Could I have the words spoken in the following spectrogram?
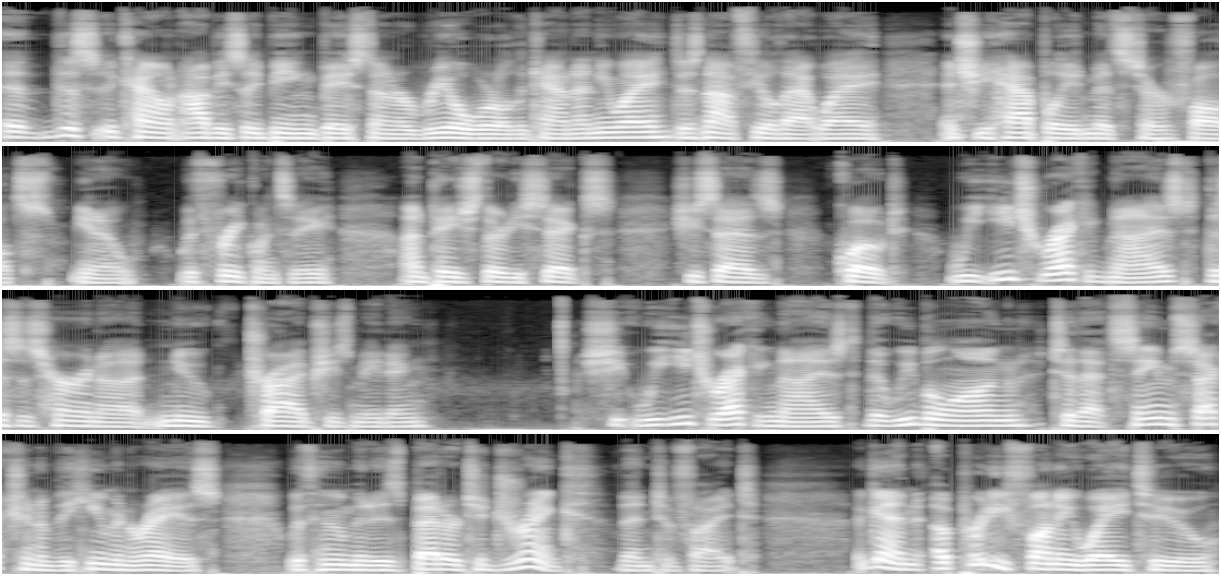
Uh, this account, obviously being based on a real world account anyway, does not feel that way, and she happily admits to her faults, you know, with frequency. On page 36, she says, quote, We each recognized, this is her in a new tribe she's meeting, she, we each recognized that we belonged to that same section of the human race with whom it is better to drink than to fight again, a pretty funny way to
